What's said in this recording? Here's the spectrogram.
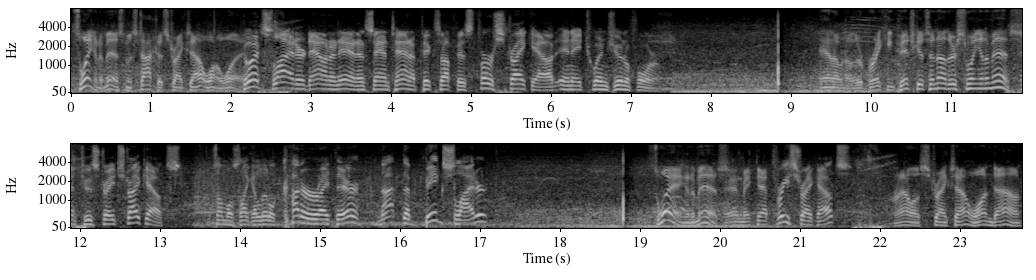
Swing and a miss. Moustakas strikes out one away. Good slider down and in, and Santana picks up his first strikeout in a Twins uniform. And another breaking pitch gets another swing and a miss. And two straight strikeouts. It's almost like a little cutter right there. Not the big slider. Swing and a miss. And make that three strikeouts. Morales strikes out one down.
